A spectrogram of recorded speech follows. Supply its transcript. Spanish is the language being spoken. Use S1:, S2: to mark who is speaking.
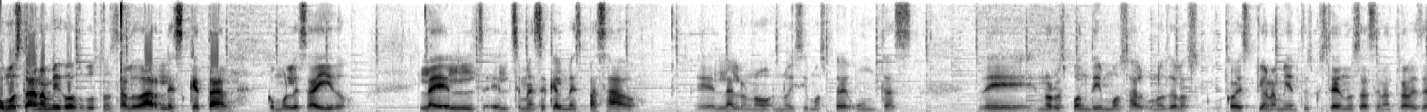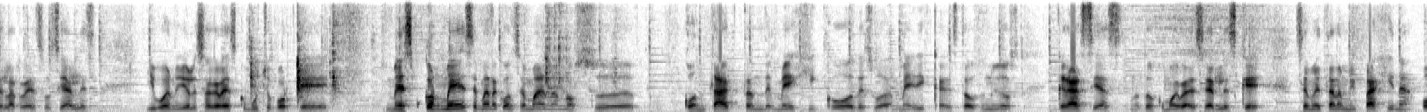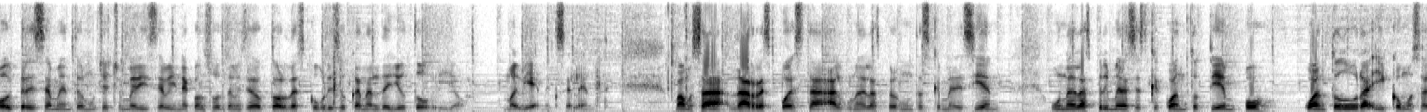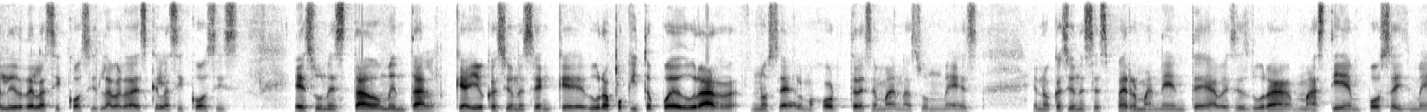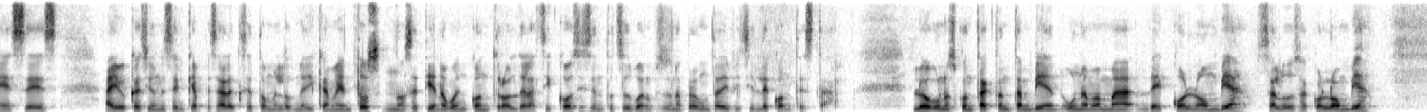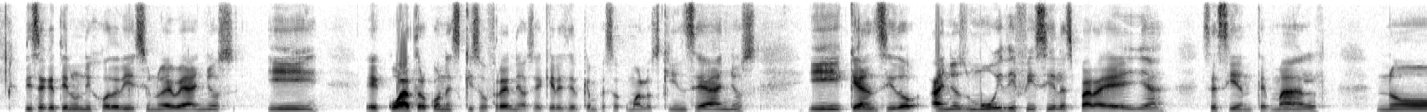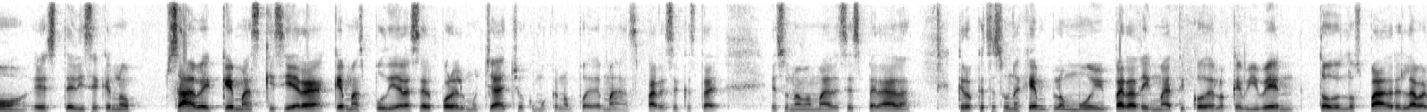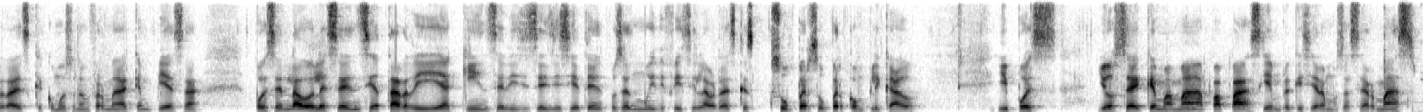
S1: ¿Cómo están amigos? Gusto en saludarles. ¿Qué tal? ¿Cómo les ha ido? se me hace que el mes pasado no, no, hicimos preguntas, de, no respondimos a algunos de los cuestionamientos que ustedes nos hacen a través de las redes sociales. Y bueno, yo les agradezco mucho porque mes con mes, semana con semana, nos eh, contactan de México, de Sudamérica, de Estados Unidos. Gracias, no tengo cómo agradecerles que se metan a mi página. Hoy precisamente un muchacho me dice, vine a consulta, me dice, doctor, descubrí su canal de YouTube. Y yo, muy bien, excelente. Vamos a dar respuesta a algunas de las preguntas que me decían. Una de las primeras es que cuánto tiempo, cuánto dura y cómo salir de la psicosis. La verdad es que la psicosis es un estado mental que hay ocasiones en que dura poquito, puede durar, no sé, a lo mejor tres semanas, un mes. En ocasiones es permanente, a veces dura más tiempo, seis meses. Hay ocasiones en que a pesar de que se tomen los medicamentos, no se tiene buen control de la psicosis. Entonces, bueno, pues es una pregunta difícil de contestar. Luego nos contactan también una mamá de Colombia. Saludos a Colombia. Dice que tiene un hijo de 19 años y eh, cuatro con esquizofrenia, o sea, quiere decir que empezó como a los 15 años y que han sido años muy difíciles para ella, se siente mal, no, este, dice que no sabe qué más quisiera, qué más pudiera hacer por el muchacho, como que no puede más, parece que está, es una mamá desesperada. Creo que este es un ejemplo muy paradigmático de lo que viven todos los padres. La verdad es que como es una enfermedad que empieza pues en la adolescencia tardía, 15, 16, 17 años, pues es muy difícil, la verdad es que es súper, súper complicado. Y pues yo sé que mamá, papá, siempre quisiéramos hacer más.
